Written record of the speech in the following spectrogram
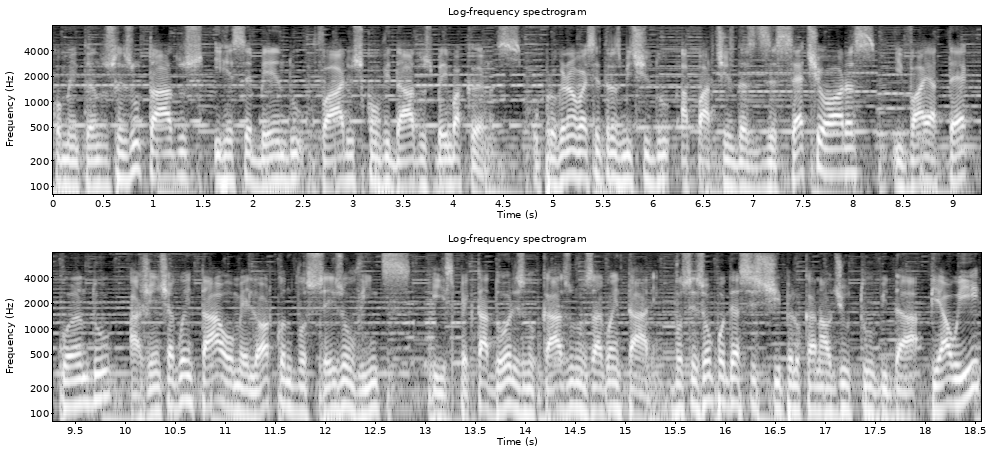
comentando os resultados e recebendo vários convidados bem bacanas. O programa vai ser transmitido a partir das 17 horas e vai até quando a gente aguentar, ou melhor, quando vocês, ouvintes, e espectadores, no caso, nos aguentarem. Vocês vão poder assistir pelo canal de YouTube da Piauí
